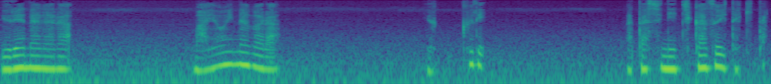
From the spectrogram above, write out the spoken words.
揺れながら迷いながらゆっくり私に近づいてきた。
